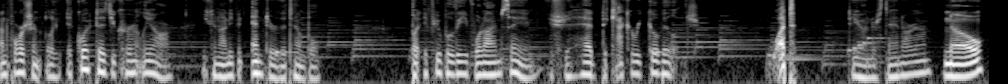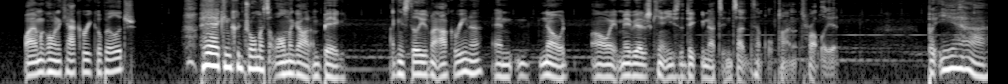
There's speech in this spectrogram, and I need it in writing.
Unfortunately, equipped as you currently are, you cannot even enter the temple. But if you believe what I am saying, you should head to Kakariko Village. What? Do you understand, Argon? No. Why am I going to Kakariko Village? Hey, I can control myself. Oh my god, I'm big. I can still use my ocarina, and no, oh wait, maybe I just can't use the Deku Nuts inside the Temple of Time. That's probably it. But yeah.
